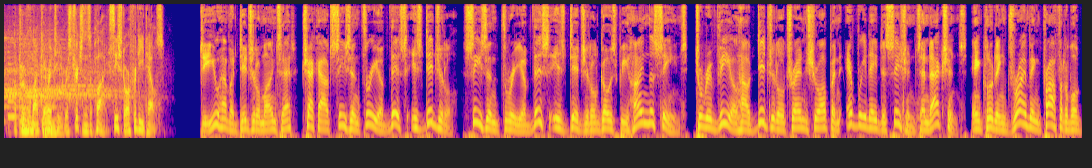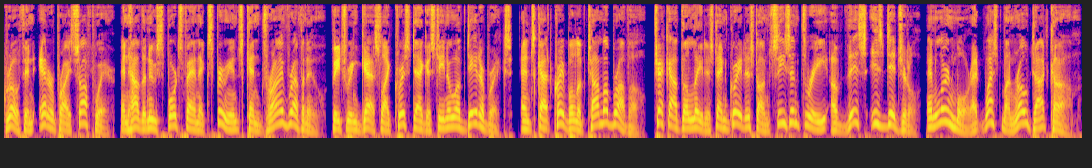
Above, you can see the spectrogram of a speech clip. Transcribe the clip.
Approval not guaranteed. Restrictions apply. See store for details. Do you have a digital mindset? Check out season three of This Is Digital. Season three of This Is Digital goes behind the scenes to reveal how digital trends show up in everyday decisions and actions, including driving profitable growth in enterprise software and how the new sports fan experience can drive revenue. Featuring guests like Chris D'Agostino of Databricks and Scott Crable of Tama Bravo. Check out the latest and greatest on season three of This Is Digital and learn more at westmonroe.com.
